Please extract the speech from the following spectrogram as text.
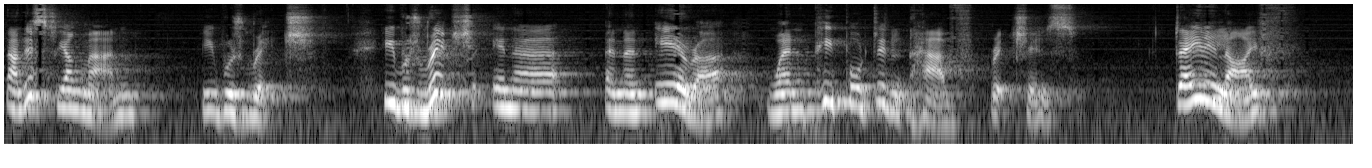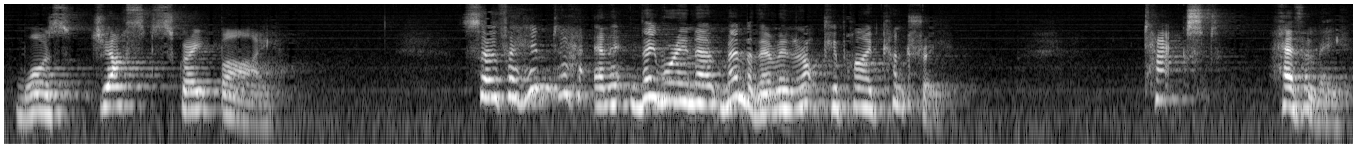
Now, this young man, he was rich. He was rich in, a, in an era when people didn't have riches. Daily life was just scraped by. So for him to, and they were in a, remember, they're in an occupied country, taxed heavily.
